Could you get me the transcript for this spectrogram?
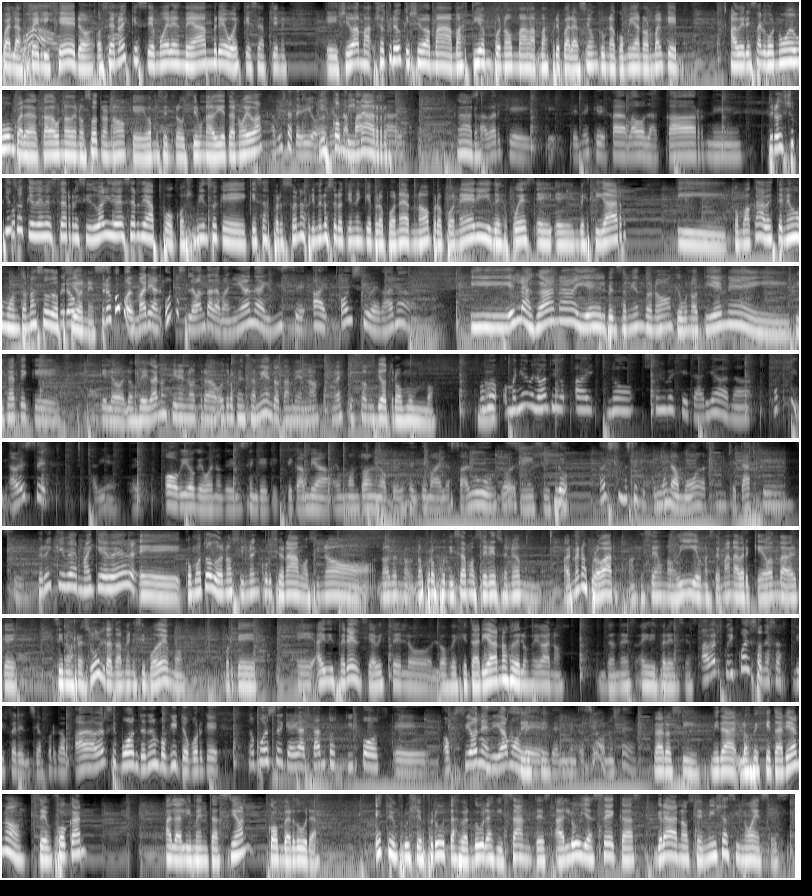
falafel Wow. ligero. O sea, no es que se mueren de hambre o es que se abstienen. Eh, lleva más, yo creo que lleva más, más tiempo, ¿no? Más, más preparación que una comida normal que, a ver, es algo nuevo para cada uno de nosotros, ¿no? Que vamos a introducir una dieta nueva. A mí ya te digo. Y es combinar. Claro. Saber que, que tenés que dejar de lado la carne. Pero yo pienso que debe ser residual y debe ser de a poco. Yo pienso que, que esas personas primero se lo tienen que proponer, ¿no? Proponer y después eh, eh, investigar. Y como acá, ves, tenemos un montonazo de Pero, opciones. pero ¿cómo es, Marian? Uno se levanta a la mañana y dice, ay, hoy soy vegana. Y es las ganas y es el pensamiento, ¿no? Que uno tiene y fíjate que, que lo- los veganos tienen otra, otro pensamiento también, ¿no? No es que son de otro mundo. O ¿no? o mañana me levanto y digo, ay, no, soy vegetariana. A mí, a veces, está bien, eh, obvio que bueno, que dicen que, que te cambia un montón lo que es el tema de la salud, todo eso. Sí, sí, Pero sí. a veces me hace que como una moda, así un chetaje. Sí, pero hay que ver, no hay que ver eh, como todo, ¿no? Si no incursionamos, si no, no, no- no profundizamos en eso, no, al menos probar, aunque sea unos días, una semana, a ver qué onda, a ver qué, si nos resulta también y si podemos. Porque eh, hay diferencia, ¿viste? Lo- los vegetarianos de los veganos, ¿entendés? Hay diferencias. A ver, ¿y cuáles son esas diferencias? Porque a, a ver si puedo entender un poquito, porque no puede ser que haya tantos tipos, eh, opciones, digamos, Sí, de, sí. de alimentación, no sé. Claro, sí. Mira, los vegetarianos se enfocan a la alimentación con verdura. Esto influye frutas, verduras, guisantes, aluyas secas, granos, semillas y nueces.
